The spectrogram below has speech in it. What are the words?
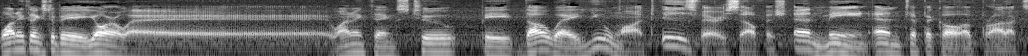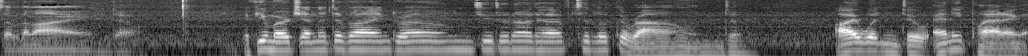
Wanting things to be your way, wanting things to be the way you want is very selfish and mean and typical of products of the mind. If you merge in the divine ground, you do not have to look around. I wouldn't do any planning.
